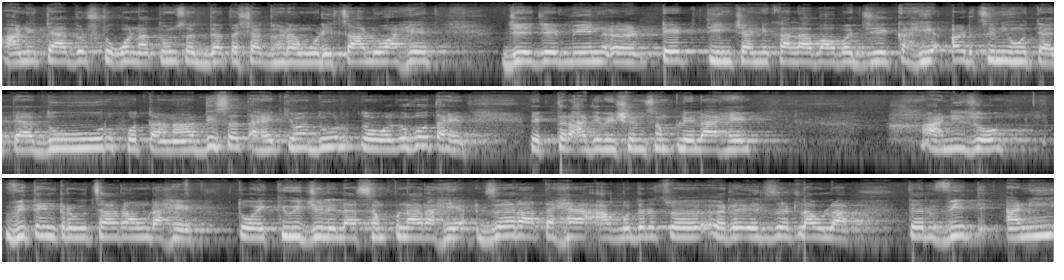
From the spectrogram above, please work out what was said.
आणि त्या दृष्टिकोनातून सध्या तशा घडामोडी चालू आहेत. जे जे मेन टेट तीनच्या निकालाबाबत जे काही अडचणी होत्या त्या दूर होताना दिसत आहेत किंवा दूर जवळजवळ होत आहेत. एकतर अधिवेशन संपलेलं आहे आणि जो विथ इंटरव्ह्यूचा राऊंड आहे तो एकवीस जुलैला संपणार आहे. जर आता ह्या अगोदरच रिझल्ट लावला तर विथ आणि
